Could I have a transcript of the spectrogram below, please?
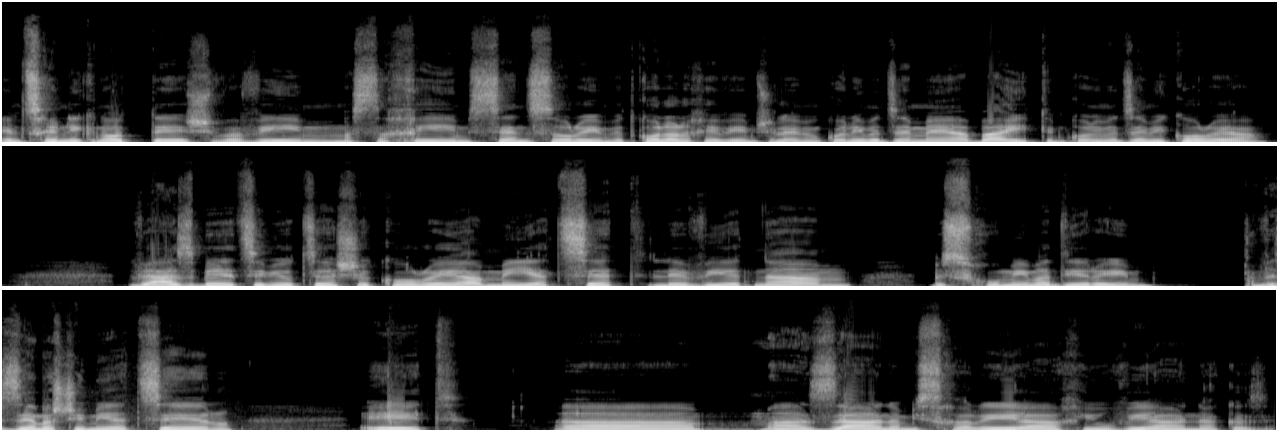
הם צריכים לקנות uh, שבבים, מסכים, סנסורים ואת כל הרכיבים שלהם, הם קונים את זה מהבית, הם קונים את זה מקוריאה, ואז בעצם יוצא שקוריאה מייצאת לווייטנאם בסכומים אדירים, וזה מה שמייצר את המאזן המסחרי החיובי הענק הזה.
